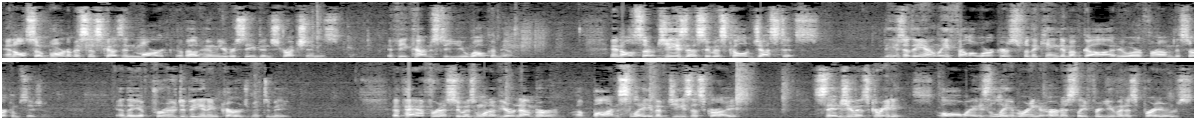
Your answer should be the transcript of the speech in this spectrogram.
and also Barnabas' cousin Mark, about whom you received instructions. If he comes to you, welcome him. And also Jesus, who is called Justus. These are the only fellow workers for the kingdom of God who are from the circumcision, and they have proved to be an encouragement to me. Epaphras, who is one of your number, a bondslave of Jesus Christ, sends you his greetings always laboring earnestly for you in his prayers,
